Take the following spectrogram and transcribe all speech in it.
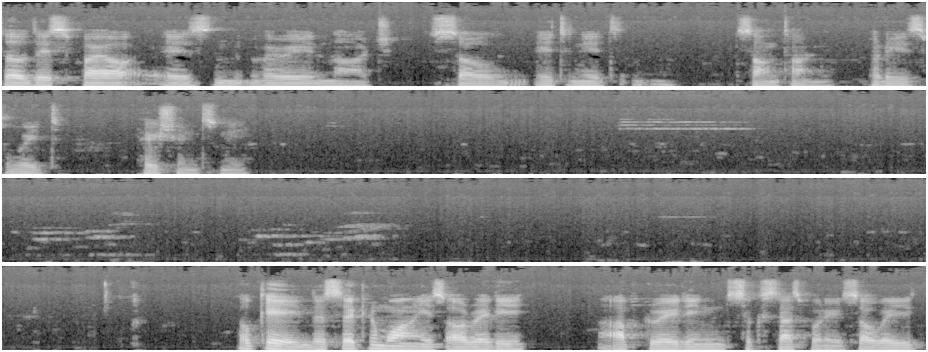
So this file is very large, so it needs some time. Please wait patiently. Okay, the second one is already upgrading successfully, so we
